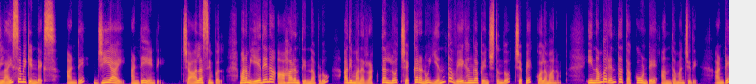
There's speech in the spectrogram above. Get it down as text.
గ్లైసెమిక్ ఇండెక్స్ అంటే జీఐ అంటే ఏంటి? చాలా సింపుల్. మనం ఏదైనా ఆహారం తిన్నప్పుడు అది మన రక్తంలో చక్కెరను ఎంత వేగంగా పెంచుతుందో చెప్పే కొలమానం. ఈ నంబర్ ఎంత తక్కువ ఉంటే అంత మంచిది. అంటే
